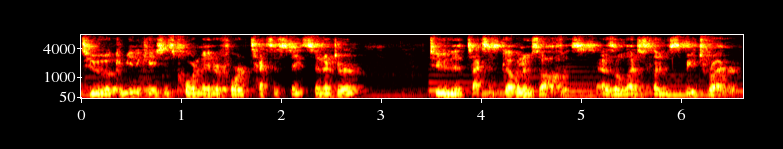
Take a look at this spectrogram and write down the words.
to a communications coordinator for a Texas state senator, to the Texas governor's office as a legislative speechwriter,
